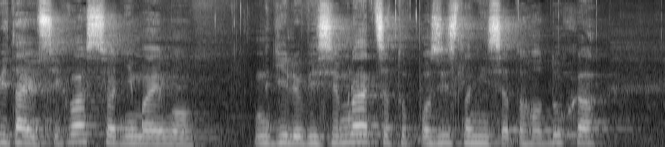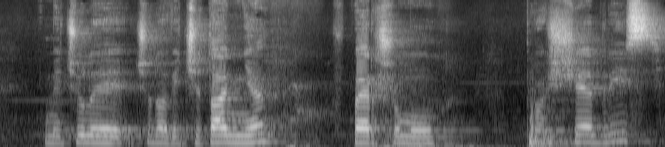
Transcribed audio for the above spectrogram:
Вітаю всіх вас. Сьогодні маємо неділю 18 по зісланні Святого Духа. Ми чули чудові читання в першому про щедрість.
